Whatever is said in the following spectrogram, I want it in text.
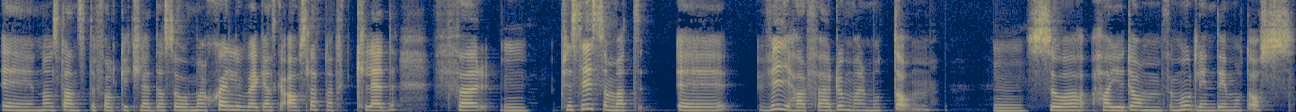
eh, någonstans där folk är klädda så man själv är ganska avslappnat klädd. För Mm, precis som att eh, vi har fördomar mot dem mm, så har ju de förmodligen det mot oss.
